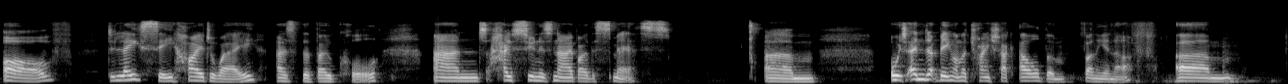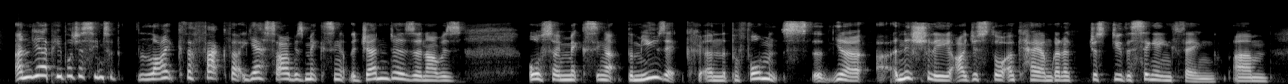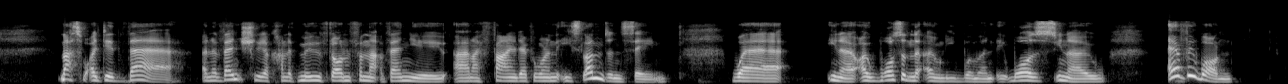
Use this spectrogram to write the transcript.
of De'Lacy Hideaway as the vocal and How Soon Is Now by the Smiths um, which ended up being on the Tranny Shack album, funny enough. Um, and yeah, people just seem to like the fact that yes, I was mixing up the genders and I was also mixing up the music and the performance. You know, initially I just thought, okay, I'm going to just do the singing thing. Um, that's what I did there. And eventually I kind of moved on from that venue and I found everyone in the East London scene where, you know, I wasn't the only woman. It was, you know, everyone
